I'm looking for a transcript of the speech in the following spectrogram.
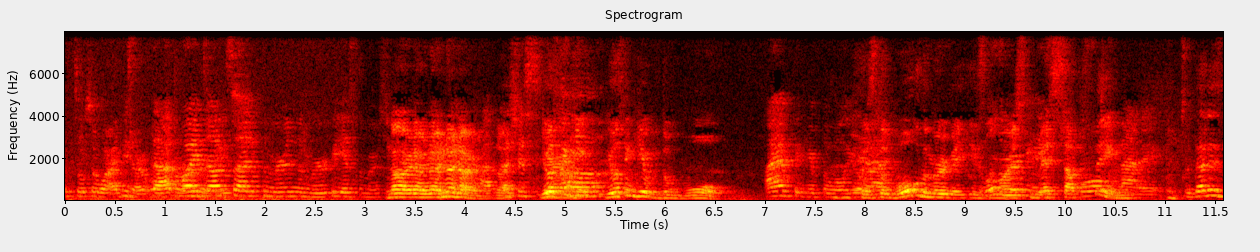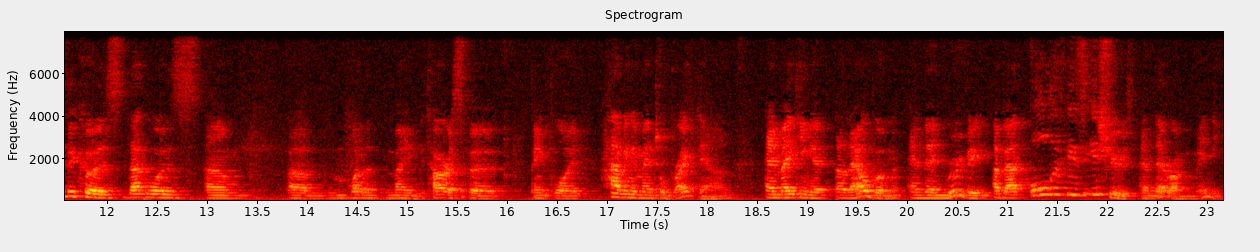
That's also why I Is don't that why horror Dark. Side of the Moon, the movie, is the most? No, no, no, no, no. No. That's just You're scary. thinking you're thinking of the wall I am thinking of the wall. You're because right. the wall, the movie, is Well, the most movie is messed up thing. traumatic. So that is because that was um, um, one of the main guitarists for Pink Floyd having a mental breakdown and making it an album and then movie about all of his issues, and there are many.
